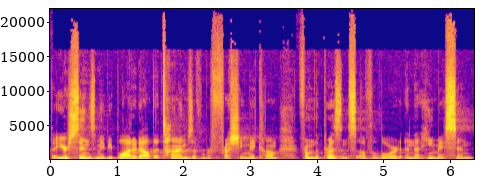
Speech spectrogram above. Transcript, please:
that your sins may be blotted out, that times of refreshing may come from the presence of the Lord, and that he may send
